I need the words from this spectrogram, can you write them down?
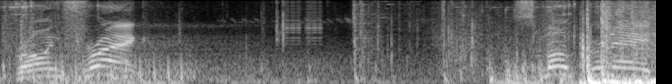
Throwing frag. Smoke grenade.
